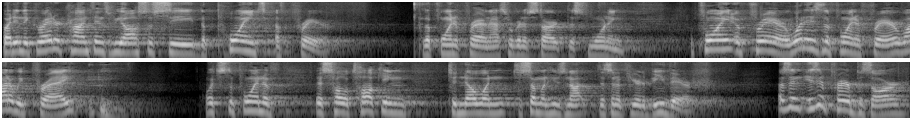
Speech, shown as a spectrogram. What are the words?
but in the greater context, we also see the point of prayer. The point of prayer, and that's where we're going to start this morning. Point of prayer. What is the point of prayer? Why do we pray? What's the point of this whole talking to no one, to someone who's not, doesn't appear to be there. Doesn't, isn't prayer bizarre?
